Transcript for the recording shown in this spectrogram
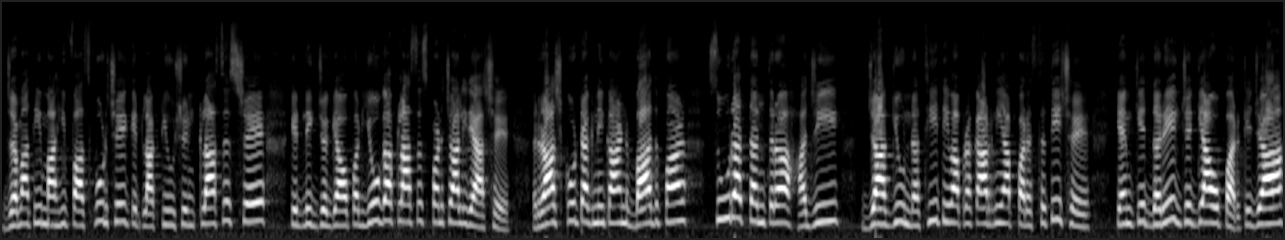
જેમાંથી માહી ફાસ્ટફૂડ છે, કેટલાક ટ્યુશન ક્લાસીસ છે, કેટલીક જગ્યાઓ પર યોગા ક્લાસીસ પણ ચાલી રહ્યા છે. રાજકોટ અગ્નિકાંડ બાદ પણ સુરત તંત્ર હજી જાગ્યું નથી તેવા પ્રકારની આ પરિસ્થિતિ છે. કેમ કે દરેક જગ્યાઓ પર કે જ્યાં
